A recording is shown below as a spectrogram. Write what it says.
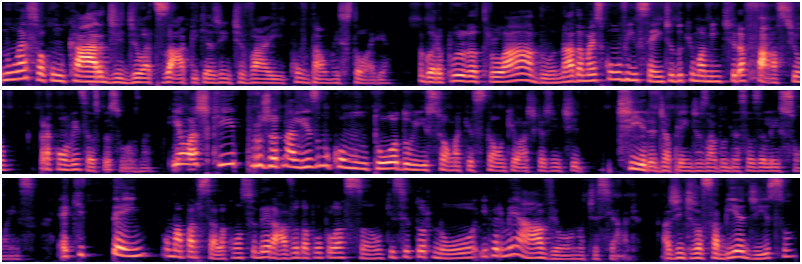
Não é só com card de WhatsApp que a gente vai contar uma história. Agora, por outro lado, nada mais convincente do que uma mentira fácil para convencer as pessoas, né? E eu acho que para o jornalismo como um todo, isso é uma questão que eu acho que a gente tira de aprendizado dessas eleições é que tem uma parcela considerável da população que se tornou impermeável ao noticiário. A gente já sabia disso,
